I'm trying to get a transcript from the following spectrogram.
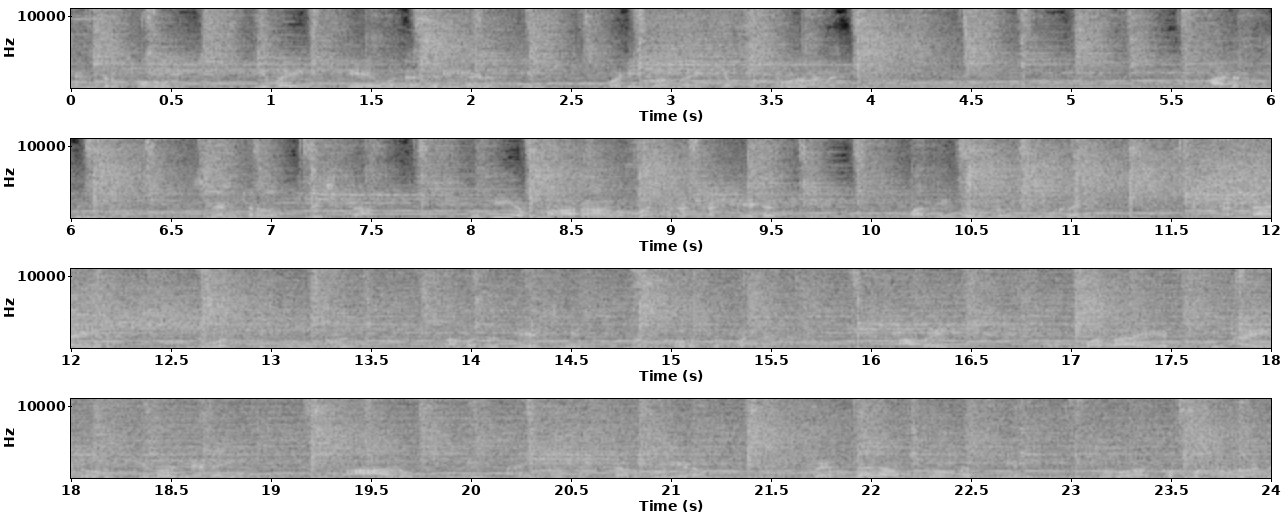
என்று பொருள். இவை தேவநகரி எழுத்தில் வடிவமைக்கப்பட்டுள்ளன. அடுத்து சென்ட்ரல் விஸ்டா புதிய பாராளுமன்ற கட்டிடத்தில் பதினொன்று ஜூலை ரெண்டாயிரத்தி இருபத்தி மூன்று நமது தேசிய சின்னம் பொருத்தப்பட்டன. அவை ஒன்பதாயிரத்தி ஐநூறு கிலோ எடை ஆறு புள்ளி ஐந்து மீட்டர் உயரம் வெண்கல உலோகத்தில் உருவாக்கப்பட்டுள்ளன.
